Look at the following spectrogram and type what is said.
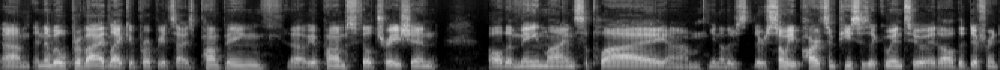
Um, and then we'll provide like appropriate size pumping, uh, we have pumps, filtration, all the mainline supply. Um, you know, there's there's so many parts and pieces that go into it. All the different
